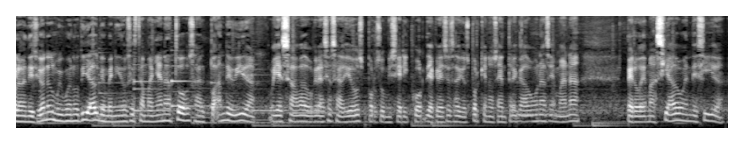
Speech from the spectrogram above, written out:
Hola bendiciones, muy buenos días, bienvenidos esta mañana a todos al pan de vida. Hoy es sábado, gracias a Dios por su misericordia, gracias a Dios porque nos ha entregado una semana pero demasiado bendecida,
